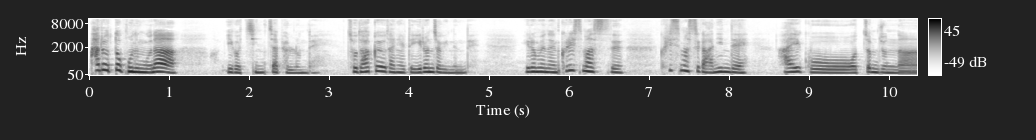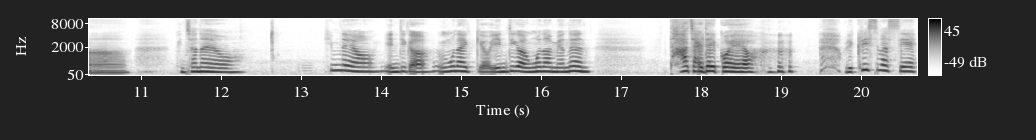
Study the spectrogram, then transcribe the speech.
하루 또 보는구나. 이거 진짜 별론데. 저도 학교 다닐 때 이런 적 있는데. 이러면은 크리스마스, 크리스마스가 아닌데, 아이고, 어쩜 좋나. 괜찮아요. 힘내요. 옌디가 응원할게요. 옌디가 응원하면은 다 잘 될 거예요. 우리 크리스마스에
